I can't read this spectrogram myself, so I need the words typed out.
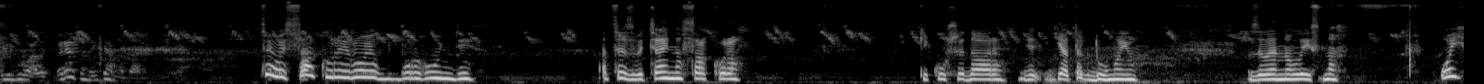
полюбували береза, не йдемо далі. Це ось сакури Royal Бургунді. А це звичайна сакура. Кікушидари. Я, я так думаю. Зеленолисна. Ой.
